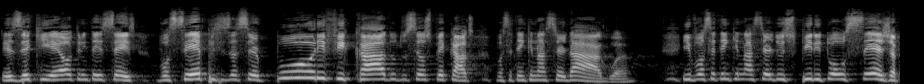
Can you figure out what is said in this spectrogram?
Ezequiel 36, você precisa ser purificado dos seus pecados. Você tem que nascer da água. E você tem que nascer do Espírito, ou seja,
